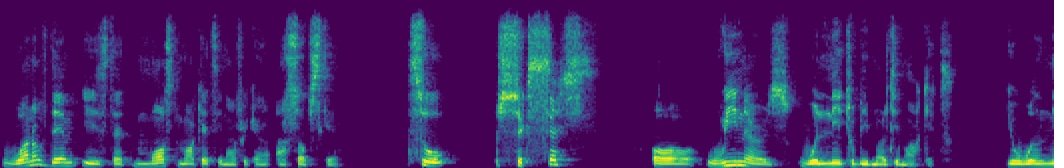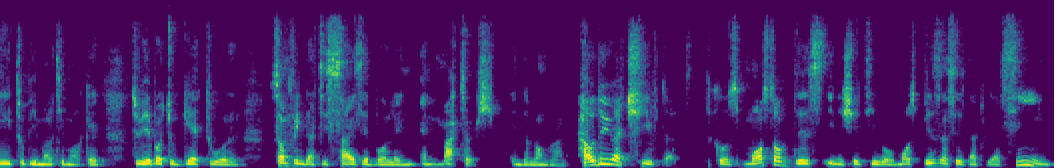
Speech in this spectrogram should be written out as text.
one of them is that most markets in Africa are subscale. So success or winners will need to be multi-market. You will need to be multi-market to be able to get to a, something that is sizable and, and matters in the long run. How do you achieve that? Because most of this initiative or most businesses that we are seeing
